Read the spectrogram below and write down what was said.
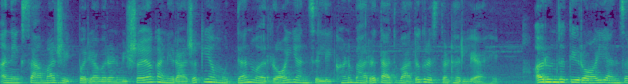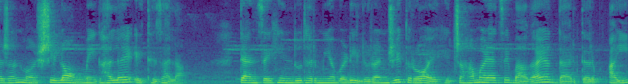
अनेक सामाजिक पर्यावरणविषयक आणि राजकीय मुद्द्यांवर रॉय यांचे लेखन भारतात वादग्रस्त ठरले आहे. अरुंधती रॉय यांचा जन्म शिलाँग मेघालय येथे झाला. त्यांचे हिंदू धर्मीय वडील रणजित रॉय हे चहामळ्याचे बागायतदार तर आई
